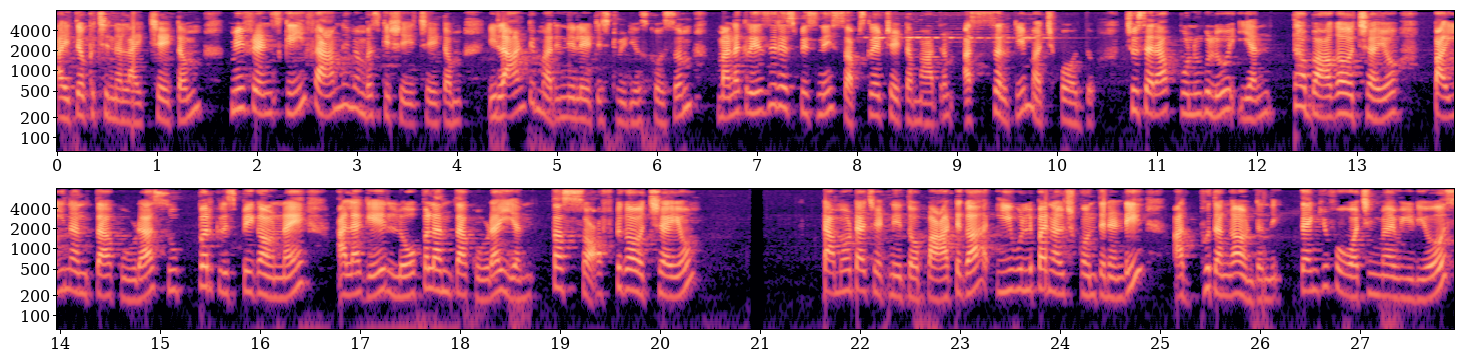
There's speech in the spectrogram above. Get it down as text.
అయితే ఒక చిన్న లైక్ చేయటం మీ ఫ్రెండ్స్కి ఫ్యామిలీ మెంబర్స్కి షేర్ చేయటం. ఇలాంటి మరిన్ని లేటెస్ట్ వీడియోస్ కోసం మన క్రేజీ రెసిపీస్ని సబ్స్క్రైబ్ చేయటం మాత్రం అస్సలకి మర్చిపోవద్దు. చూసారా పునుగులు ఎంత బాగా వచ్చాయో? పైనంతా కూడా సూపర్ క్రిస్పీగా ఉన్నాయి. అలాగే లోపలంతా కూడా ఎంత సాఫ్ట్గా వచ్చాయో. టమోటా చట్నీతో పాటుగా ఈ ఉల్లిపాయ నలుచుకొని తినండి. అద్భుతంగా ఉంటుంది. Thank you for watching my videos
